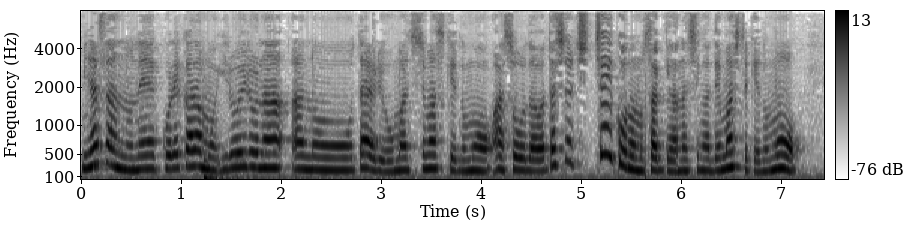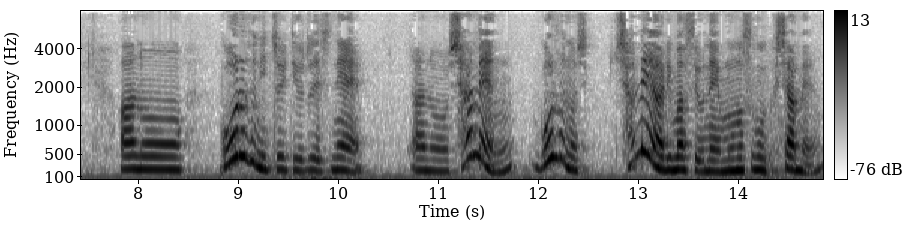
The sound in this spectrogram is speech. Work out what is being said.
皆さんのねこれからもいろいろなあのお便りをお待ちしてますけども。あそうだ。私のちっちゃい頃のさっき話が出ましたけども。あのゴルフについて言うとですねあの斜面ゴルフの斜面ありますよね。ものすごく斜面。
